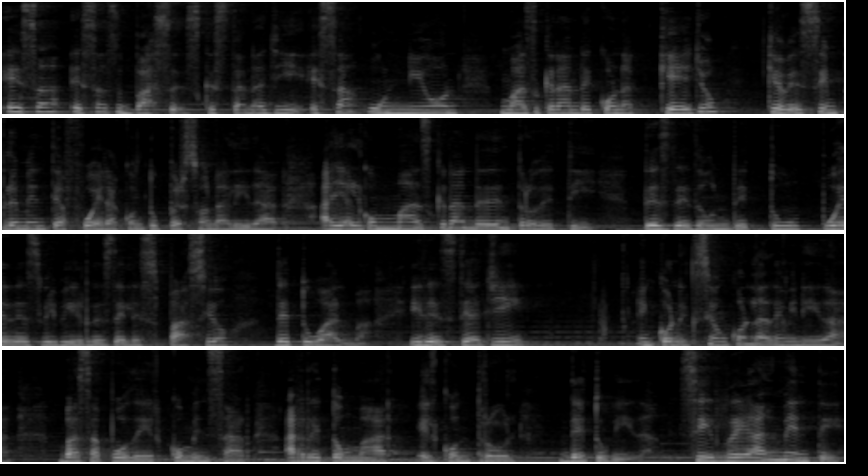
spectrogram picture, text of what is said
esas bases que están allí, esa unión más grande con aquello que ves simplemente afuera, con tu personalidad. Hay algo más grande dentro de ti, desde donde tú puedes vivir, desde el espacio de tu alma. Y desde allí, en conexión con la divinidad, vas a poder comenzar a retomar el control de tu vida. Si realmente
